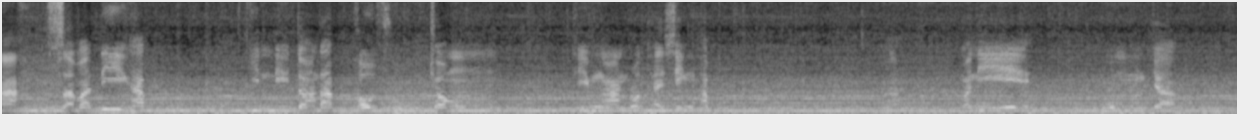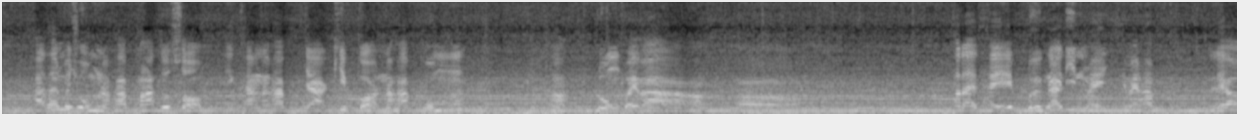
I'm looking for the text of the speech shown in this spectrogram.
อะสวัสดีครับ ยินดีต้อนรับเข้าสู่ช่องทีมงานรถไถซิ่งครับวันนี้ผมจะพาท่านผู้ชมนะครับ มาทดสอบอีกครั้งนะครับ จากคลิปก่อนนะครับ ผมลงไปว่าถ้าได้ไถเบิกหน้าดินใหม่ใช่ไหมครับ แล้ว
